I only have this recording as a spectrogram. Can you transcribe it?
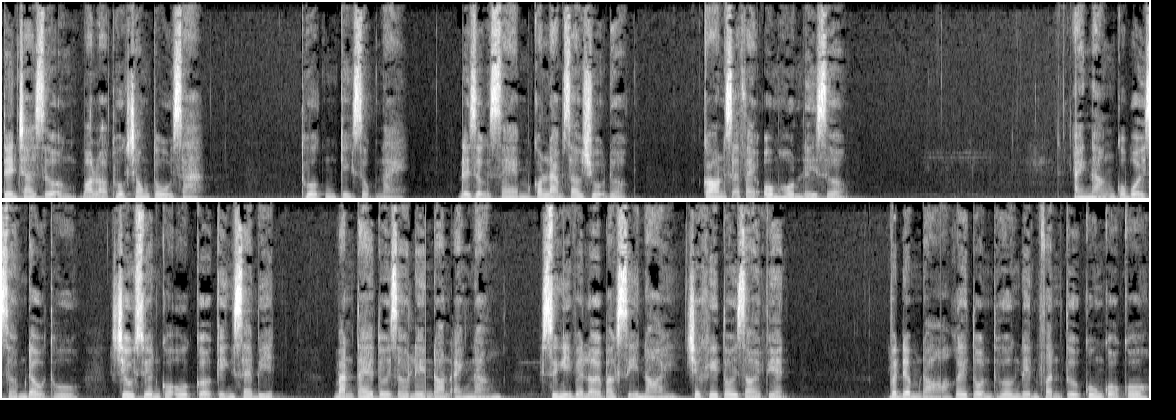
Tên cha dượng bỏ lọ thuốc trong tủ ra. Thuốc kích dục này, Để dựng xem con làm sao trụ được. Con sẽ phải ôm hôn lấy giường Ánh nắng của buổi sớm đầu thu, Chiếu xuyên qua ô cửa kính xe buýt. Bàn tay tôi giơ lên đón ánh nắng. Suy nghĩ về lời bác sĩ nói Trước khi tôi rời viện. Vật đâm đó gây tổn thương đến phần tử cung của cô.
